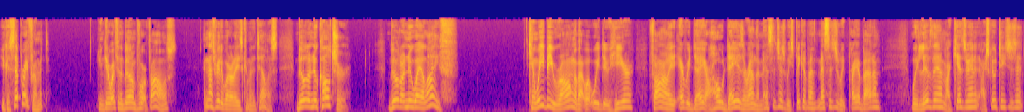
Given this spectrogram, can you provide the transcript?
You can separate from it. You can get away from the building before it falls. And that's really what Our Lady's coming to tell us. Build a new culture. Build a new way of life. Can we be wrong about what we do here? Lady every day. Our whole day is around the messages. We speak about messages. We pray about them. We live them. Our kids are in it. Our school teaches it.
